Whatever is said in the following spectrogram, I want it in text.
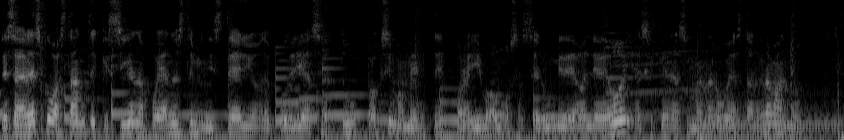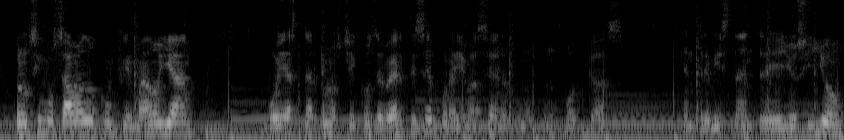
Les agradezco bastante que sigan apoyando este ministerio de Podría Ser Tú. Próximamente por ahí vamos a hacer un video el día de hoy, así que en la semana lo voy a estar grabando. Próximo sábado confirmado ya voy a estar con los chicos de Vértice, por ahí va a ser un, podcast entrevista entre ellos y yo.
